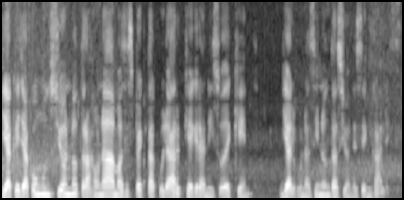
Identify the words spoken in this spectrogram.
y aquella conjunción no trajo nada más espectacular que granizo de Kent y algunas inundaciones en Gales.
